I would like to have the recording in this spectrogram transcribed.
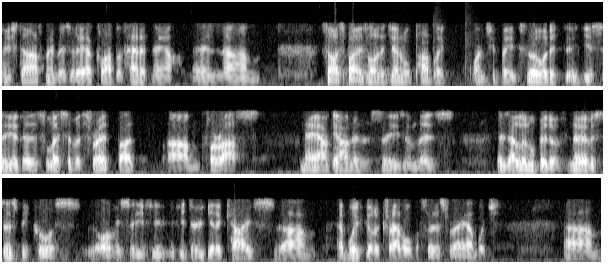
two staff members at our club have had it now, and um, so I suppose like the general public, once you've been through it, it, it you see it as less of a threat. But um, for us now going into the season, there's there's a little bit of nervousness because obviously if you if you do get a case, um, and we've got to travel the first round, which um,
